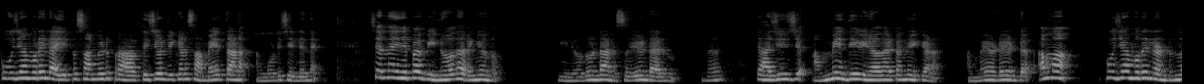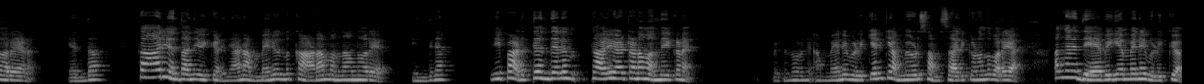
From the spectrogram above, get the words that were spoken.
പൂജാമുറിയിൽ അയ്യപ്പസ്വാമിയോട് പ്രാർത്ഥിച്ചുകൊണ്ടിരിക്കുന്ന സമയത്താണ് അങ്ങോട്ട് ചെല്ലുന്നത് ചെന്ന് കഴിഞ്ഞപ്പോൾ വിനോദ് ഇറങ്ങി വന്നു. വിനോദം കൊണ്ട് അനസൂയ ഉണ്ടായിരുന്നു. രാജീവ് ചോദിച്ചു അമ്മ എന്തേ വിനോദേട്ടെന്ന് ചോദിക്കുകയാണ് അമ്മ എവിടെ ഉണ്ട്? അമ്മ പൂജാമുറിയിലുണ്ടെന്ന് പറയാണ്. എന്താ? കാര്യം എന്താന്ന് ചോദിക്കണം? ഞാൻ അമ്മേനെ ഒന്ന് കാണാൻ വന്നാന്ന് പറയാ. എന്തിനാ? ഇനിയിപ്പോൾ അടുത്ത എന്തേലും കാര്യമായിട്ടാണോ വന്നേക്കണേ? പെട്ടെന്ന് പറഞ്ഞു അമ്മേനെ വിളിക്കാൻ എനിക്ക് അമ്മയോട് സംസാരിക്കണമെന്ന് പറയാ. അങ്ങനെ ദേവികമ്മേനെ വിളിക്കുക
